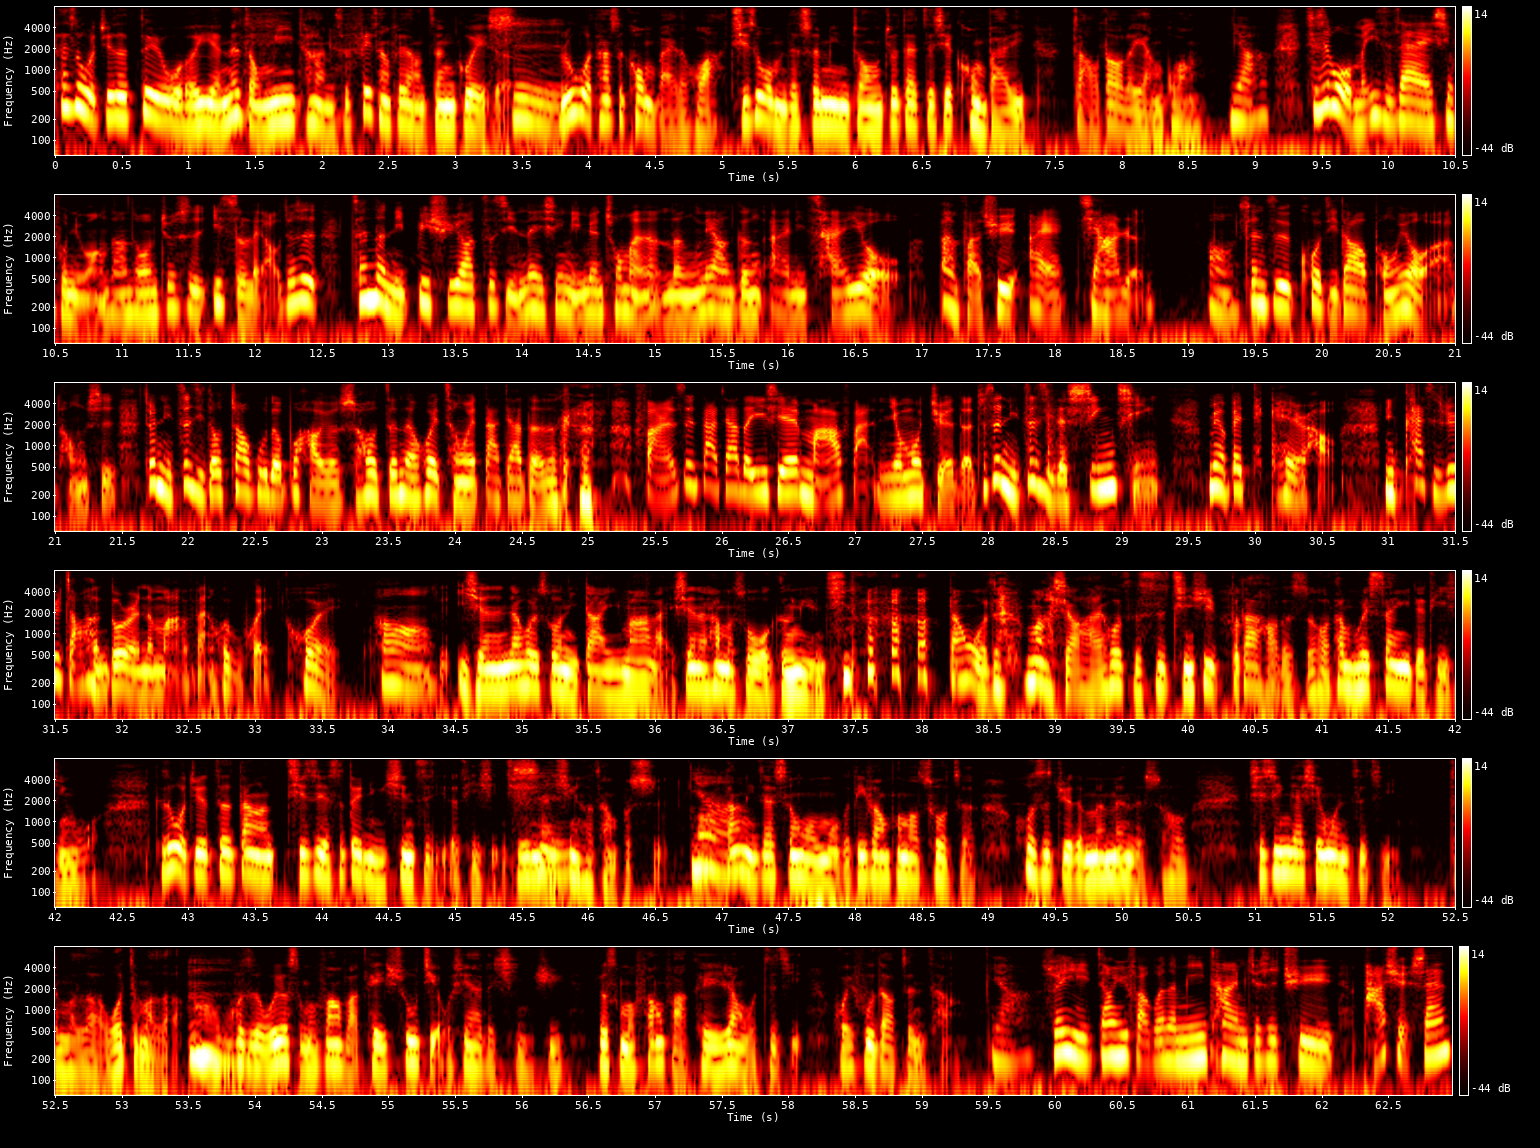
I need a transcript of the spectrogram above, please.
但是我觉得对于我而言，那种 me time 是非常非常珍贵的。是。如果它是空白的话，其实我们的生命中就在这些空白里找到了阳光。呀，其实我们一直在幸福女王当中，就是一直聊，就是真的，你必须要自己内心里面充满了能量跟爱，你才有办法去爱家人。嗯，甚至扩及到朋友啊、同事，就你自己都照顾的不好，有时候真的会成为大家的那个，反而是大家的一些麻烦。你有没有觉得，就是你自己的心情没有被 take care 好，你开始就去找很多人的麻烦，会不会？会。哦，以前人家会说你大姨妈来，现在他们说我更年期。当我在骂小孩或者是情绪不大好的时候，他们会善意的提醒我。可是我觉得这当然其实也是对女性自己的提醒，其实男性何尝不是？当你在生活某个地方碰到挫折，或者是觉得闷闷的时候，其实应该先问自己怎么了，我怎么了？嗯，或者我有什么方法可以疏解我现在的情绪？有什么方法可以让我自己恢复到正常？呀，所以江宇法官的 me time 就是去爬雪山。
